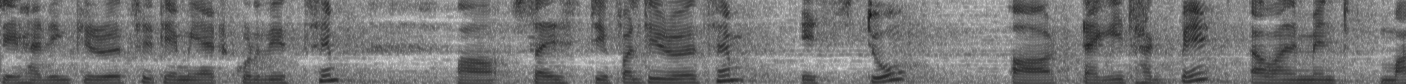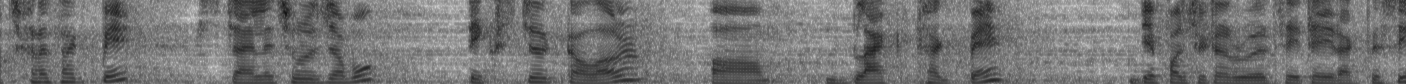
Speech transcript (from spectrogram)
যে হেডিংটি রয়েছে, এটি আমি অ্যাড করে দিচ্ছি। সাইজ ডিফল্টটি রয়েছে এস টু ট্যাগই থাকবে অ্যালাইনমেন্ট মাঝখানে থাকবে স্টাইলে চলে যাব টেক্সটের কালার ব্ল্যাক থাকবে ডিফল্ট যেটা রয়েছে এটাই রাখতেছি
